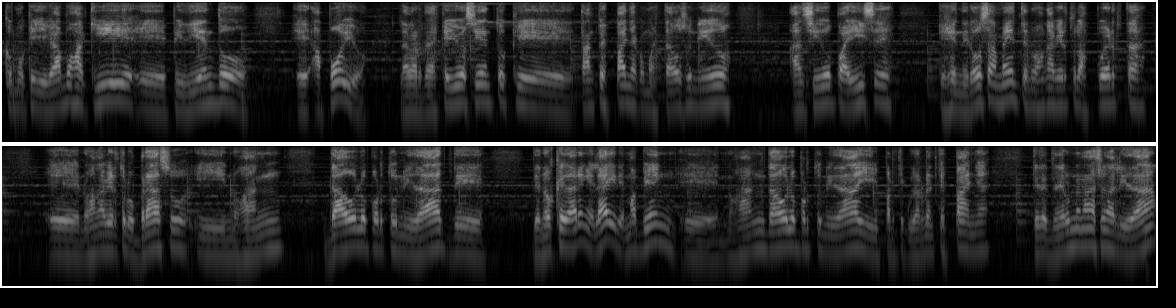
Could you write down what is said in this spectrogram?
como que llegamos aquí pidiendo apoyo. La verdad es que yo siento que tanto España como Estados Unidos han sido países que generosamente nos han abierto las puertas, eh, nos han abierto los brazos y nos han dado la oportunidad de, no quedar en el aire, más bien eh, nos han dado la oportunidad, y particularmente España, de tener una nacionalidad.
